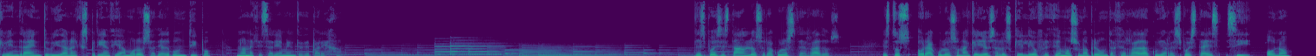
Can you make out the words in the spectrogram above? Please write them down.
que vendrá en tu vida una experiencia amorosa de algún tipo, no necesariamente de pareja. Después están los oráculos cerrados. Estos oráculos son aquellos a los que le ofrecemos una pregunta cerrada cuya respuesta es sí o no.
